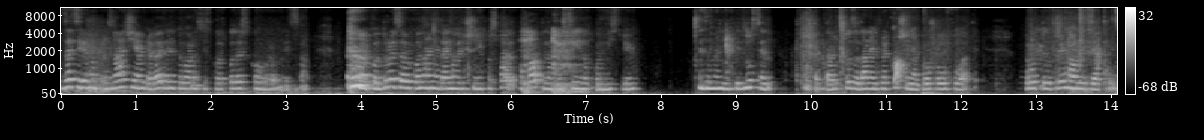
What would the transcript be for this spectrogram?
за цільовим призначенням для ведення товарно-сільськогосподарського виробництва. Контроль за виконання даного рішення поклати на постійну комісію земельних відносин і так далі. Хто за даним припущенням, прошу голосувати. Проти утримали, дякую.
